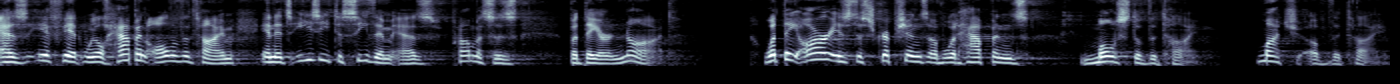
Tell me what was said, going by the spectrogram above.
as if it will happen all of the time, and it's easy to see them as promises, but they are not. What they are is descriptions of what happens most of the time, much of the time.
